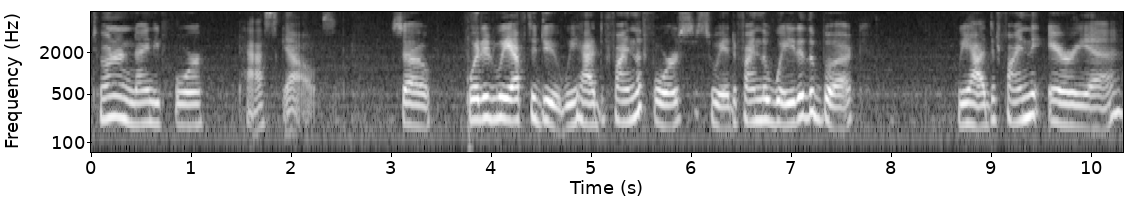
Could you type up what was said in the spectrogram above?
294 pascals. So what did we have to do we had to find the force so we had to find the weight of the book we had to find the area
